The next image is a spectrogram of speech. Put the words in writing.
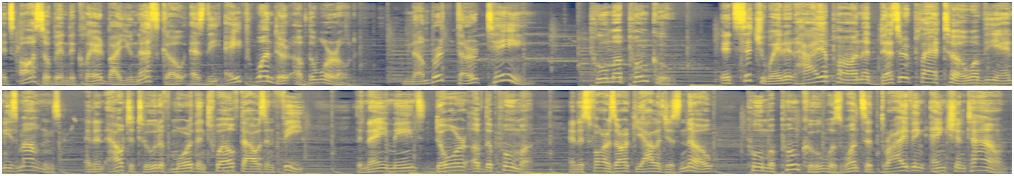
it's also been declared by UNESCO as the eighth wonder of the world. Number 13. Puma Punku. It's situated high upon a desert plateau of the Andes Mountains at an altitude of more than 12,000 feet. The name means door of the puma, and as far as archaeologists know, Puma Punku was once a thriving ancient town.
